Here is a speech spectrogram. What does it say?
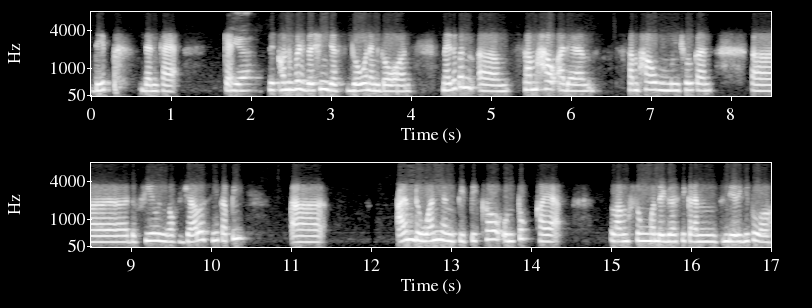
deep dan kayak kayak yeah. the conversation just go on and go on. Nah itu kan um, somehow ada somehow memunculkan uh, the feeling of jealousy, tapi uh, I'm the one yang tipikal untuk kayak langsung menegasikan sendiri gitu loh.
